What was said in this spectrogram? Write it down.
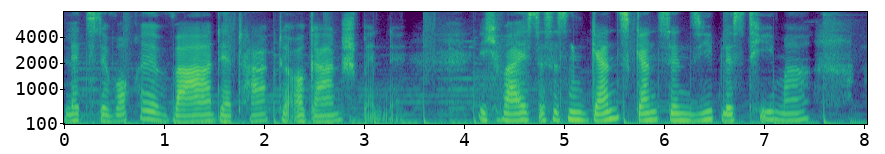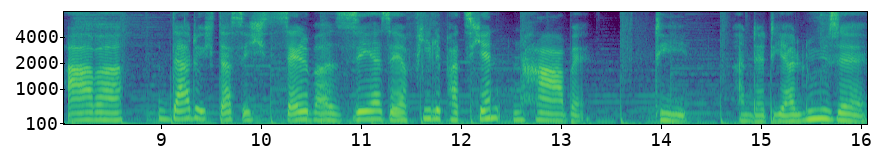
letzte Woche war der Tag der Organspende. Ich weiß, das ist ein ganz, ganz sensibles Thema, aber dadurch, dass ich selber sehr, sehr viele Patienten habe, die an der Dialyse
